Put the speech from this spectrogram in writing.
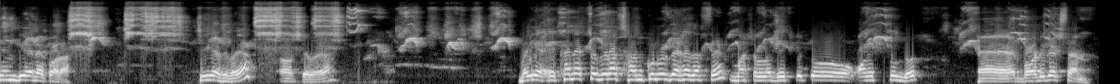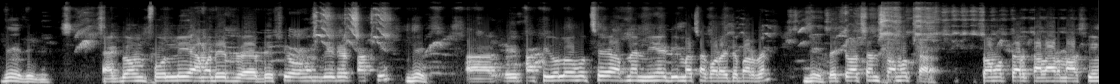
রিং ডিএনএ করা। ঠিক আছে ভাইয়া। ওকে ভাইয়া। ভাইয়া এখানে একটা জোড়া ছানকুনুর দেখা যাচ্ছে। মাশাআল্লাহ দেখতে তো অনেক সুন্দর। হ্যাঁ বডি দেখছেন? জি জি জি। একদম ফুললি আমাদের দেশীয় হোম পাখি। জি। আর এই পাখিগুলো হচ্ছে আপনার নিয়ে ডিম বাচ্চা করাইতে পারবেন। জি। দেখতে পাচ্ছেন চমৎকার। চমৎকার কালার মার্কিং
